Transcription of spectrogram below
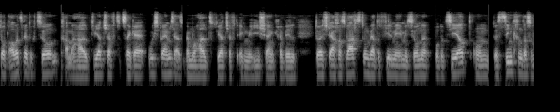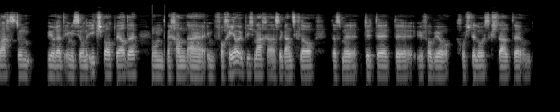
Durch Arbeitsreduktion kann man halt die Wirtschaft sozusagen ausbremsen. Also man muss halt die Wirtschaft irgendwie einschränken, weil durch stärkeres Wachstum werden viel mehr Emissionen produziert und durch sinkendes Wachstum würden Emissionen eingespart werden. Und man kann äh, im Verkehr etwas machen, also ganz klar dass man dort den ÖV kostenlos gestalten und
